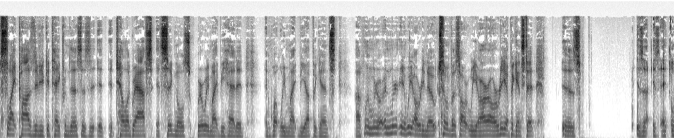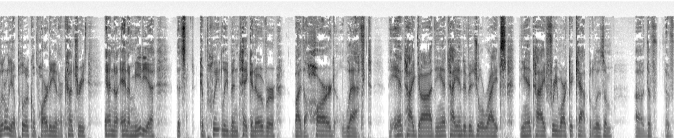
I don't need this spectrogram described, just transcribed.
slight positive you could take from this is it, it, it telegraphs, it signals where we might be headed and what we might be up against. Uh, when we're and we're, you know, we already know some of us are we are already up against it is is a is a, literally a political party in our country and and a media that's completely been taken over by the hard left the anti God, the anti individual rights, the anti free market capitalism, uh, the, the,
